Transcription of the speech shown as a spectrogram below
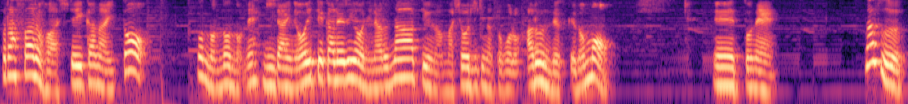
プラスアルファしていかないと、どんどんどんどんね、時代に置いていかれるようになるなっていうのは、まあ正直なところあるんですけども、えっ、とね、まず、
